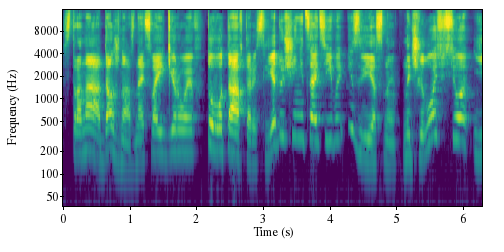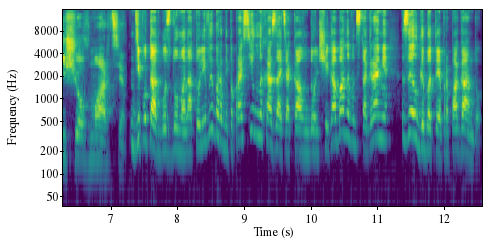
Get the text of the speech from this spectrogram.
страна должна знать своих героев, то вот авторы следующей инициативы известны. Началось все еще в марте. Депутат Госдумы Анатолий Выборный попросил наказать аккаунт Дольче и Габбана в Инстаграме за ЛГБТ-пропаганду.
